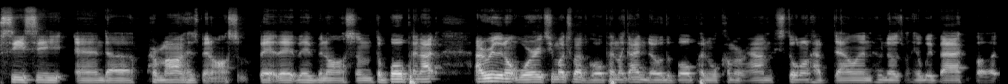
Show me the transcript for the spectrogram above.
CC, and uh, Germán has been awesome. They, they they've been awesome. The bullpen, I I really don't worry too much about the bullpen. Like I know the bullpen will come around. We still don't have Dellin. Who knows when he'll be back? But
